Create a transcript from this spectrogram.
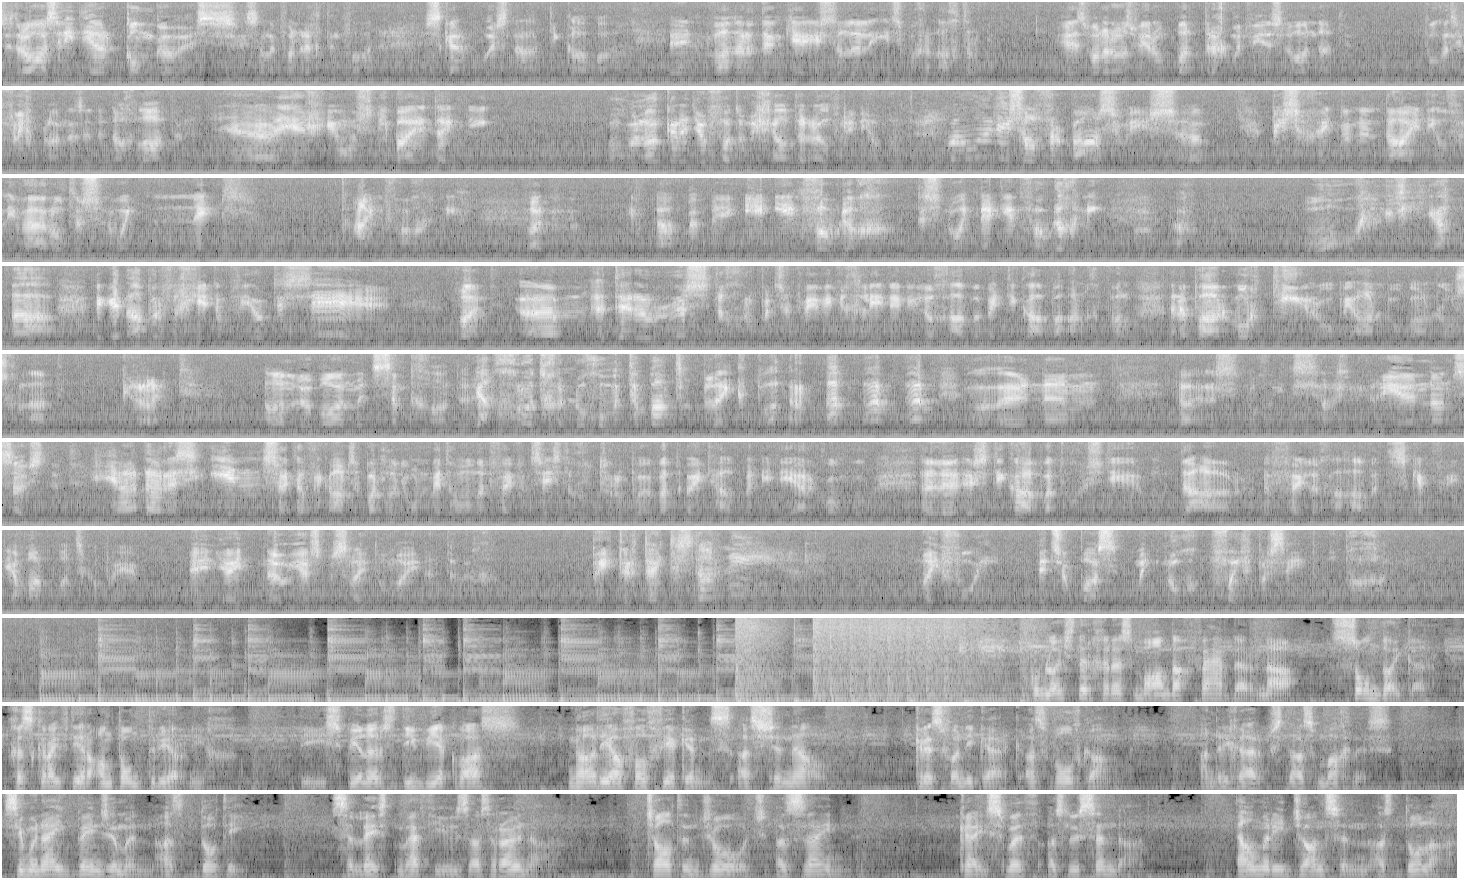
Sodra ons in die deur Kongo is, sal ek van rigting verander. Skerp oos na Tikapa. En wanneer dink jy sal hulle iets begin agterkom? Dis wanneer ons weer op pad terug moet wees Luanda toe. Volgens die vliegplan is dit 'n dag later. Ja, jy gee ons nie baie tyd nie. Maar hoe lank kan dit jou vat om die geld te ruil vir die diamante? Wel, jy sal verbaas wees. Uh, besigheid doen in daai deel van die wêreld is nooit net eenvoudig nie. Wat uh, e eenvoudig. Dis nooit net eenvoudig nie. Uh, oh, ja. Ek het amper vergeet om vir jou te sê. Wat? Ehm um, 'n terroristegroep het so 2 weke gelede die lughawe by Tikapa aangeval en 'n paar mortiere op die aanloopbaan losgelaat. Great. Aanloopbaan met sinkgate. Ja, groot genoeg om 'n te bad blykbaar. en ehm um, daar is nog iets. Reën dan sous dit. Ja, daar is een Suid-Afrikaanse bataljon met 165 troepe wat uithelp in die DR Kongo. Hulle is die Kaap toe gestuur om daar 'n veilige hawe te skep vir die diamantmaatskappye. En jy het nou eers besluit om my in te lig. Beter tyd is daar nie. My fooi het sopas met nog 5% opgegaan. Kom luister gerus maandag verder na Sonduiker, geskryf deur Anton Treurnig. Die spelers die week was Nadia Valvekens as Chanel, Chris van die Kerk as Wolfgang, Andri Gerbst as Magnus, Simonay Benjamin as Dottie, Celeste Matthews as Rona, Charlton George as Zain, Kay Smith as Lucinda, Elmarie Johnson as Dolla,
